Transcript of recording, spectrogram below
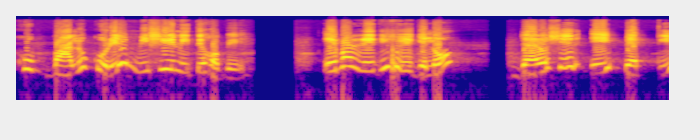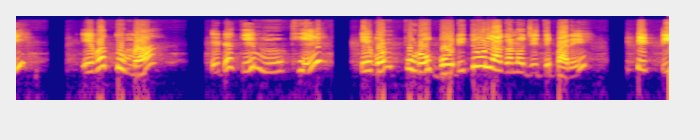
খুব ভালো করে মিশিয়ে নিতে হবে। এবার রেডি হয়ে গেল ঢ্যাঁড়সের এই প্যাকটি। এবার তোমরা এটাকে মুখে এবং পুরো বডিতেও লাগানো যেতে পারে। প্যাকটি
